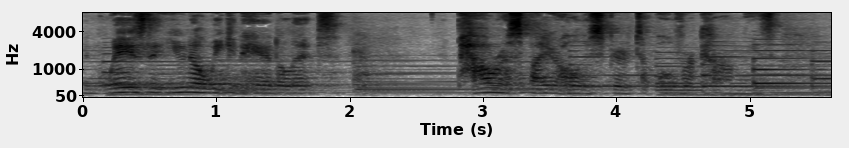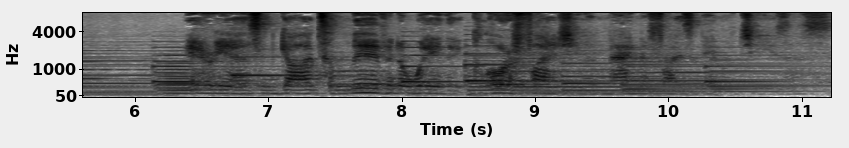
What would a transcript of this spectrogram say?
in ways that you know we can handle it. Power us by your Holy Spirit to overcome these areas and God to live in a way that glorifies you and magnifies the name of Jesus.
